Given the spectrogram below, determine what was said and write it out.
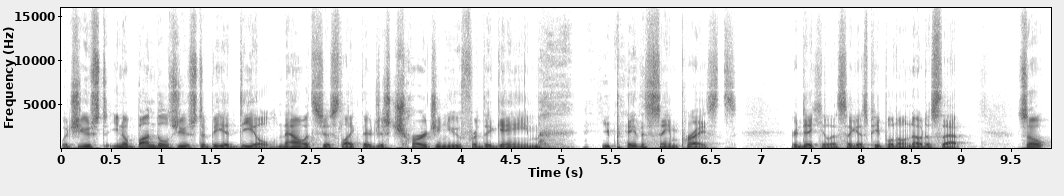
which used to, you know, bundles used to be a deal. Now it's just like they're just charging you for the game. you pay the same price. It's ridiculous. I guess people don't notice that. So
